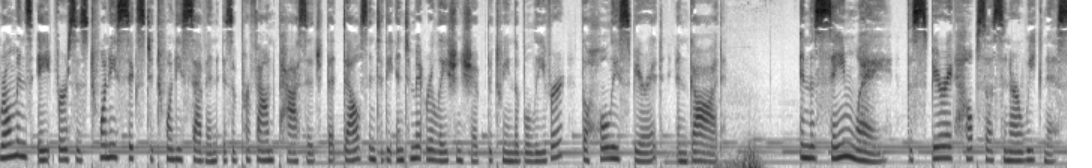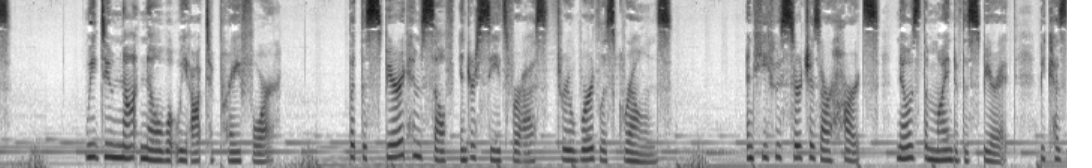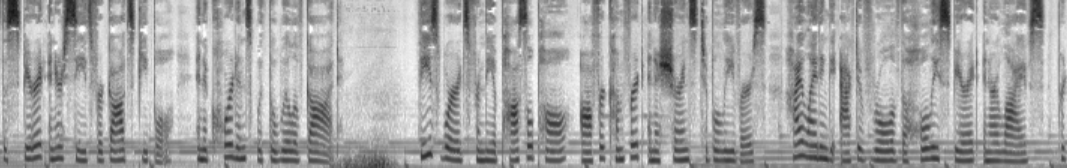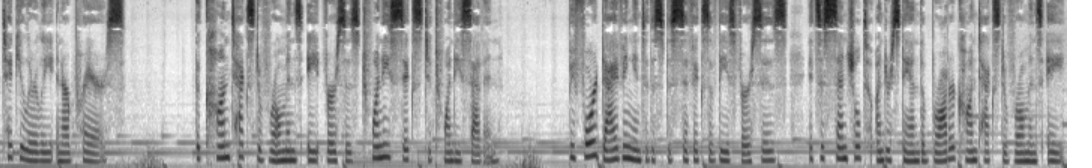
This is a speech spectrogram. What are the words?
Romans 8 verses 26 to 27 is a profound passage that delves into the intimate relationship between the believer, the Holy Spirit, and God. In the same way, the Spirit helps us in our weakness. We do not know what we ought to pray for. But the Spirit Himself intercedes for us through wordless groans. And He who searches our hearts knows the mind of the Spirit, because the Spirit intercedes for God's people, in accordance with the will of God. These words from the Apostle Paul offer comfort and assurance to believers, highlighting the active role of the Holy Spirit in our lives, particularly in our prayers the context of Romans 8 verses 26 to 27. Before diving into the specifics of these verses, it's essential to understand the broader context of Romans 8.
